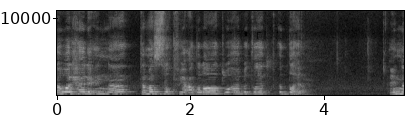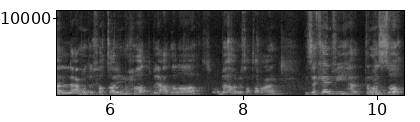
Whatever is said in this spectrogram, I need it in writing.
أول حالة عندنا تمزق في عضلات وأربطة الظهر. عندنا العمود الفقري محاط بعضلات وبأربطة طبعا. إذا كان فيها تمزق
